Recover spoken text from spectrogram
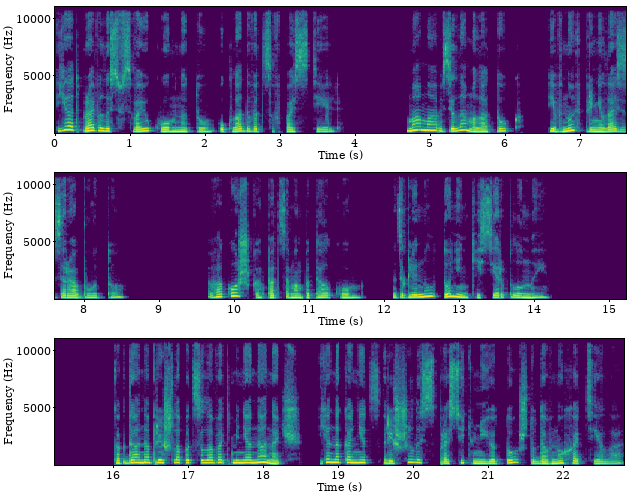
Я отправилась в свою комнату укладываться в постель. Мама взяла молоток и вновь принялась за работу. В окошко под самым потолком заглянул тоненький серп луны. Когда она пришла поцеловать меня на ночь, я, наконец, решилась спросить у нее то, что давно хотела.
